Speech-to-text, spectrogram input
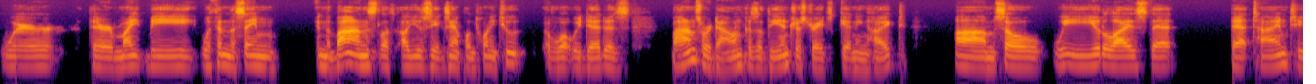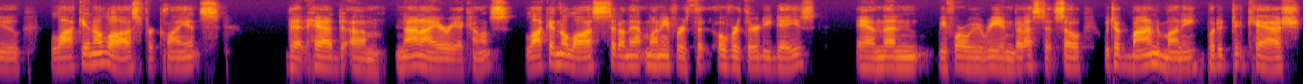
where there might be within the same in the bonds. Let's I'll use the example in 22 of what we did is bonds were down because of the interest rates getting hiked. Um, so we utilized that that time to lock in a loss for clients that had um, non-IRA accounts, lock in the loss, sit on that money for th- over 30 days, and then before we reinvest it. So we took bond money, put it to cash,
